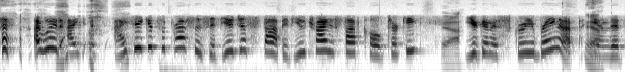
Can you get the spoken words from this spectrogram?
I would. I I think it's a process. If you just stop, if you try to stop cold turkey, yeah. you're going to screw your brain up. Yeah. And that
